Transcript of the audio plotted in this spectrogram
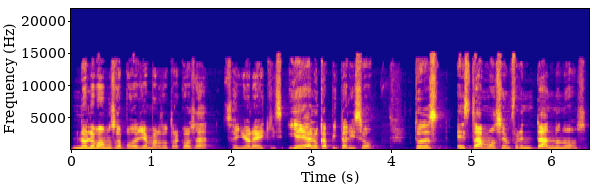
no le vamos a poder llamar de otra cosa, señora X. Y ella lo capitalizó. Entonces, estamos enfrentándonos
